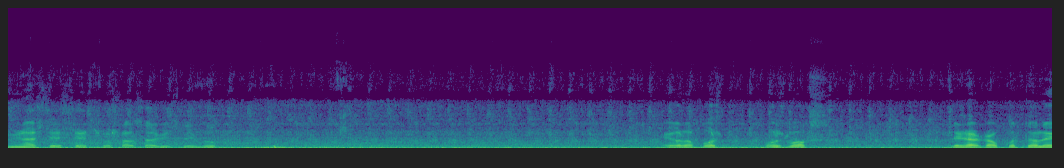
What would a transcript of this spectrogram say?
United States postal service Lindbrook এগুলো post post box letter drop করতে হলে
